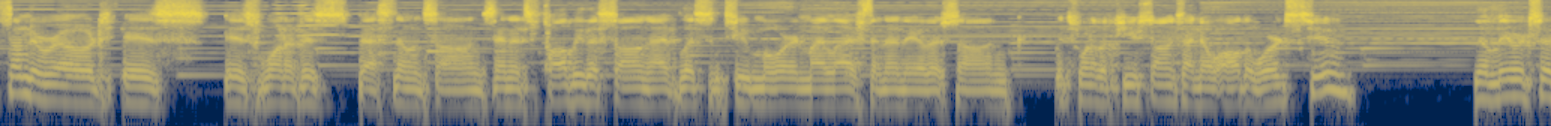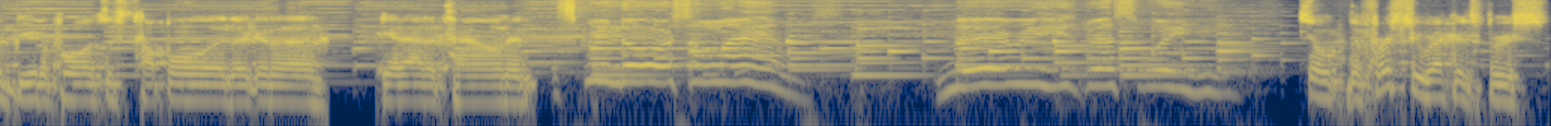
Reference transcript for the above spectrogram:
Thunder Road is is one of his best known songs, and it's probably the song I've listened to more in my life than any other song. It's one of the few songs I know all the words to. The lyrics are beautiful. It's this couple, and they're gonna get out of town, and The screen door slams. Mary's dress waves. So the first two records Bruce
